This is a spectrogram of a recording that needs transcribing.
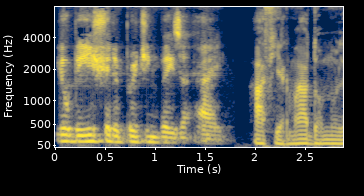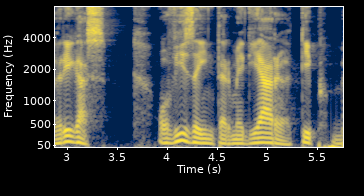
you'll be issued a bridging visa A. Afirma domnul Rigas. O viză intermediară tip B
